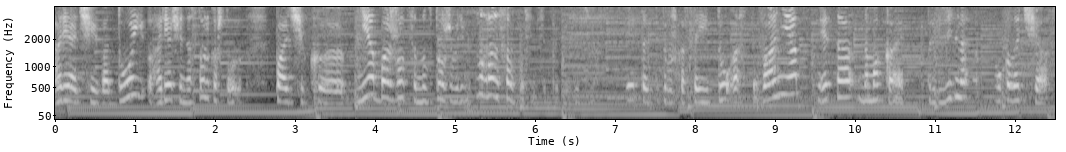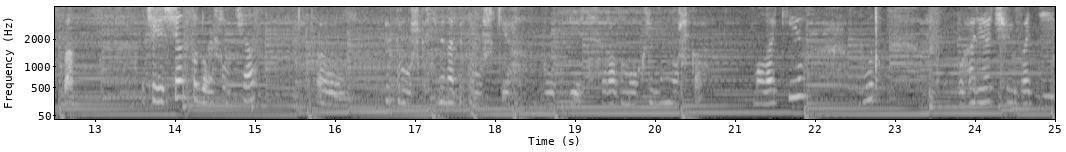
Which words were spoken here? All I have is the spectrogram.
горячей водой, горячей настолько, что пальчик не обожжется, но в то же время, ну, градусов 80 приблизительно. Эта петрушка стоит до остывания, это намокает приблизительно около часа. Через час продолжим. Час э, петрушка, семена петрушки вот здесь размокли немножко в молоке, вот в горячей воде.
